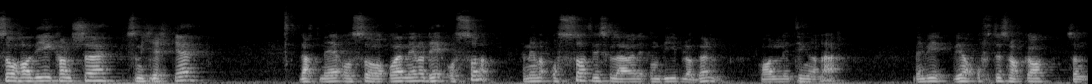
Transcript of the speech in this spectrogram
så har vi kanskje som kirke vært med også Og jeg mener det også. Jeg mener også at vi skal lære om Bibel og bønn og alle de tingene der. Men vi, vi har ofte snakka sånn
